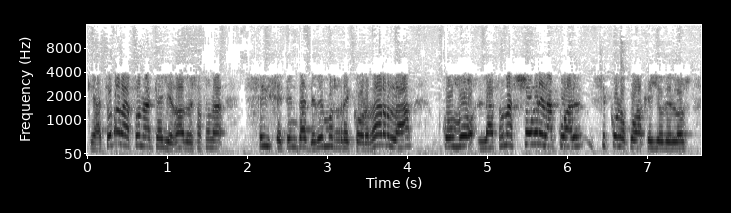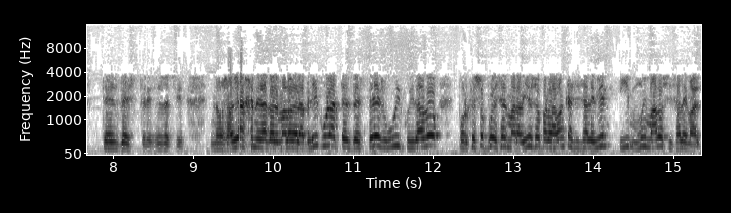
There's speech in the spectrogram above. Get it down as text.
que a toda la zona que ha llegado, esa zona 670, debemos recordarla como la zona sobre la cual se colocó aquello de los test de estrés. Es decir, nos habían generado el malo de la película, test de estrés, uy, cuidado, porque eso puede ser maravilloso para la banca si sale bien y muy malo si sale mal.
